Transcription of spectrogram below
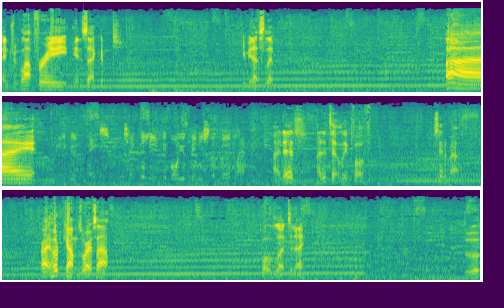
Entering lap 3 in second. Give me that slip. Bye! Really good pace. Take the lead before you finish the third lap. I did. I did take the leap forward. What's it about? Right, hood cams where it's at. That's what we've learned today. Ooh.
